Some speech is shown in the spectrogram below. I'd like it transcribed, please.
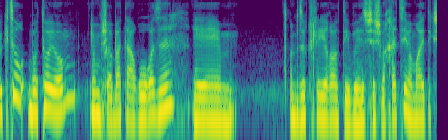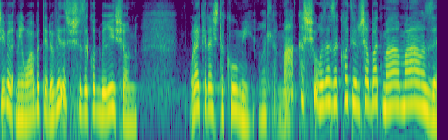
בקיצור, באותו יום, יום שבת הארור הזה, הבת זוג שלי הראה אותי בשש וחצי ואמרה לי תקשיבי אני רואה בטלוויזיה שיש אזעקות בראשון. אולי כדאי שתקומי. אמרתי לה מה קשור איזה אזעקות יום שבת מה מה זה.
